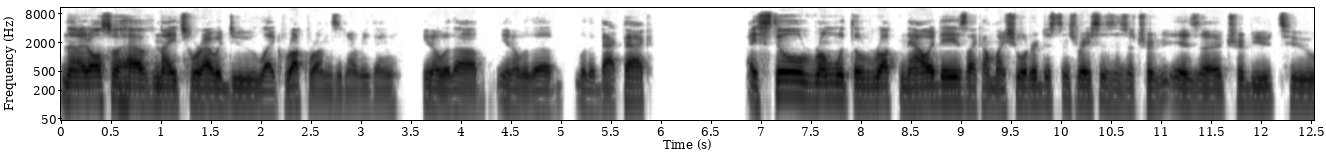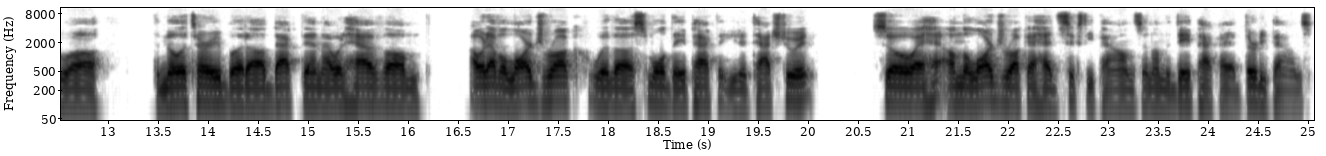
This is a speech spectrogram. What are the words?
and then I'd also have nights where I would do like ruck runs and everything. You know, with a you know with a with a backpack. I still run with the ruck nowadays, like on my shorter distance races, as a tribute as a tribute to uh, the military, but uh, back then I would have um, I would have a large ruck with a small day pack that you'd attach to it. So I ha- on the large ruck I had 60 pounds, and on the day pack I had 30 pounds.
